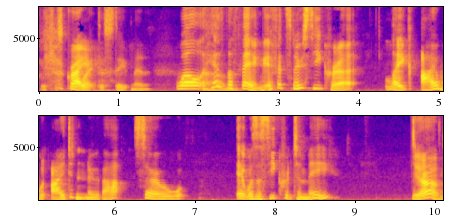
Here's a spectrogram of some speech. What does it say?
which is right. quite the statement." Well, here's um, the thing: if it's no secret, like I w- I didn't know that, so it was a secret to me. Yeah.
